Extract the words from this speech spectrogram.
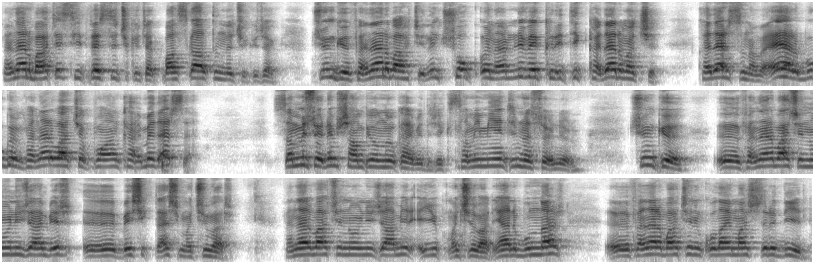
Fenerbahçe stresli çıkacak. Baskı altında çıkacak. Çünkü Fenerbahçe'nin çok önemli ve kritik kader maçı. Kader sınavı. Eğer bugün Fenerbahçe puan kaybederse samimi söyleyeyim şampiyonluğu kaybedecek. Samimiyetimle söylüyorum. Çünkü e, Fenerbahçe'nin oynayacağı bir e, Beşiktaş maçı var. Fenerbahçe'nin oynayacağı bir Eyüp maçı var. Yani bunlar e, Fenerbahçe'nin kolay maçları değil.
